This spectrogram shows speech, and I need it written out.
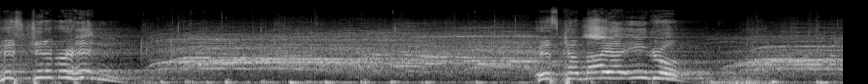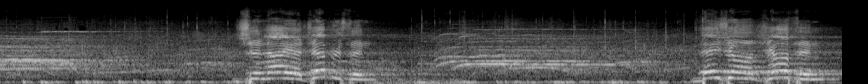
Miss Jennifer Hinton. Miss Kamaya Ingram. Janaya Jefferson. Dejon Johnson.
